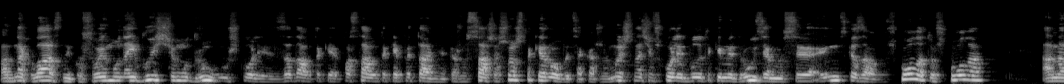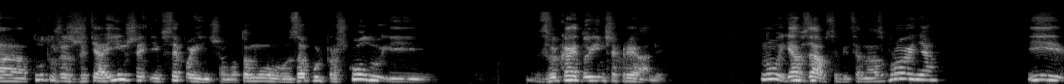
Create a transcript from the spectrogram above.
однокласнику, своєму найближчому другу в школі задав таке, поставив таке питання, кажу: Саша, що ж таке робиться? Кажу, ми ж наче в школі були такими друзями, все. І він сказав: школа то школа, а на тут уже життя інше і все по-іншому. Тому забудь про школу і звикай до інших реалій. Ну, я взяв собі це на озброєння і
